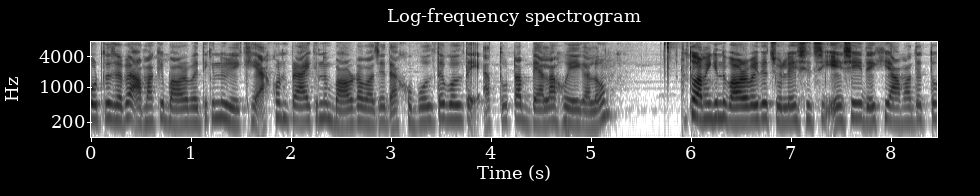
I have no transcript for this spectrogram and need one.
করতে যাবে, আমাকে বাবার বাড়িতে কিন্তু রেখে। এখন প্রায় কিন্তু বারোটা বাজে, দেখো, বলতে বলতে এতটা বেলা হয়ে গেল। তো আমি কিন্তু বাবার বাড়িতে চলে এসেছি। এসেই দেখি আমাদের তো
